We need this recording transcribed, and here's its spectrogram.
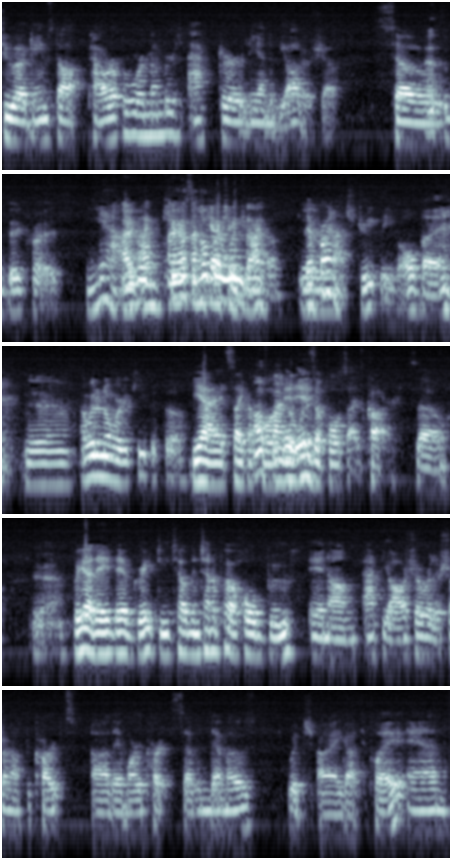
to uh, GameStop Power Up Reward members after the end of the auto show. So That's a big prize. yeah, I I'm, hope- I'm I curious I if you can actually that. them. They're probably not street legal, but Yeah, I wouldn't know where to keep it though. yeah, it's like a I'll full, find a it is a full size car. So Yeah. But yeah, they, they have great detail. Nintendo put a whole booth in um at the auto show where they're showing off the carts. Uh, they have Mario Kart Seven demos, which I got to play. And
